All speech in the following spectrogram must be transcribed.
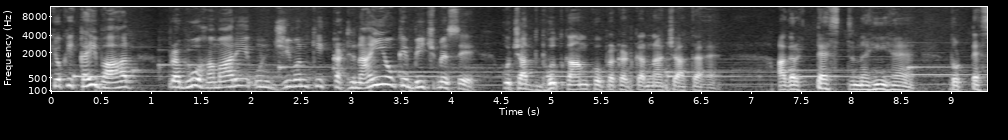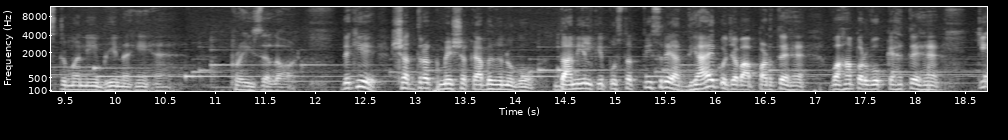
क्योंकि कई बार प्रभु हमारी उन जीवन की कठिनाइयों के बीच में से कुछ अद्भुत काम को प्रकट करना चाहता है। अगर टेस्ट नहीं है तो टेस्ट मनी भी नहीं है। प्रेज लॉर्ड देखिए, शद्रक, मेशक अबदनुगो दानियल की पुस्तक तीसरे अध्याय को जब आप पढ़ते हैं, वहाँ पर वो कहते हैं कि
